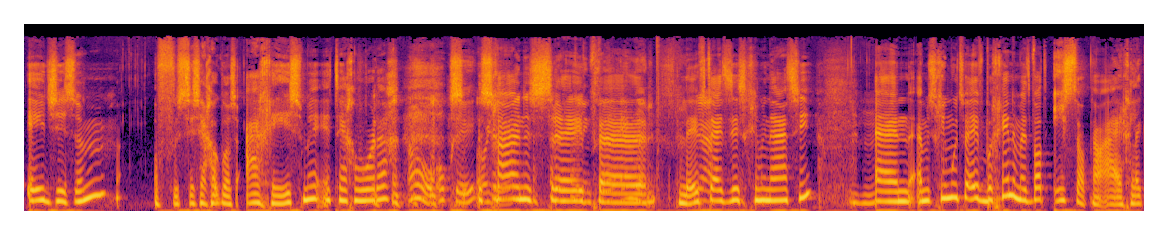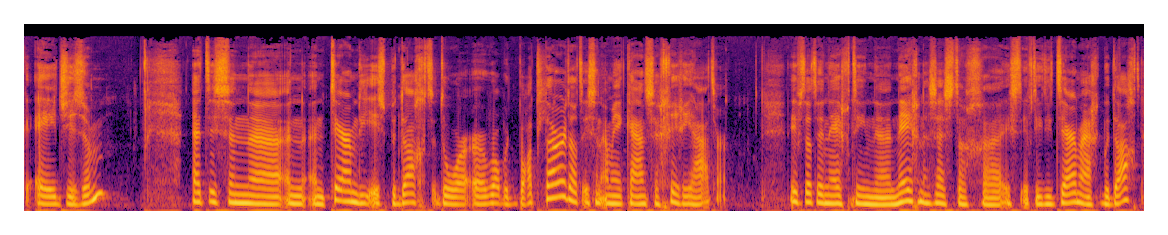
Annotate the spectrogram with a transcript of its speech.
ageism. Of ze zeggen ook wel eens ageïsme tegenwoordig. Oh, oké. Okay. Schuine streep, uh, leeftijdsdiscriminatie. Mm -hmm. en, en misschien moeten we even beginnen met wat is dat nou eigenlijk, ageism? Het is een, uh, een, een term die is bedacht door uh, Robert Butler. Dat is een Amerikaanse geriater. Die heeft dat in 1969 uh, is, heeft hij die term eigenlijk bedacht.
